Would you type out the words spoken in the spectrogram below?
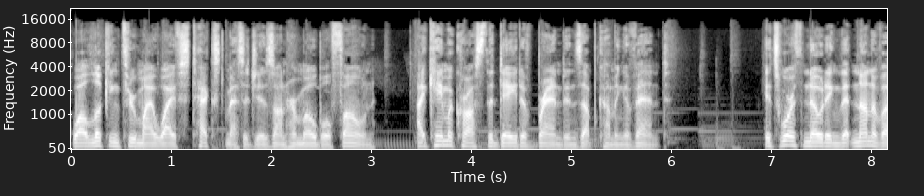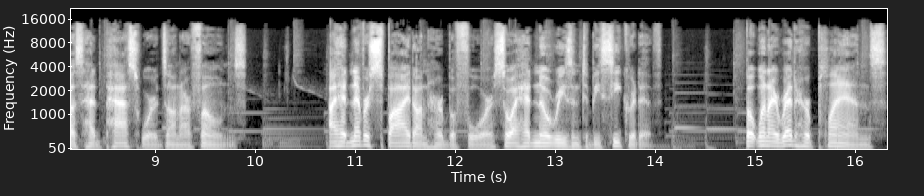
while looking through my wife's text messages on her mobile phone, I came across the date of Brandon's upcoming event. It's worth noting that none of us had passwords on our phones. I had never spied on her before, so I had no reason to be secretive. But when I read her plans,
